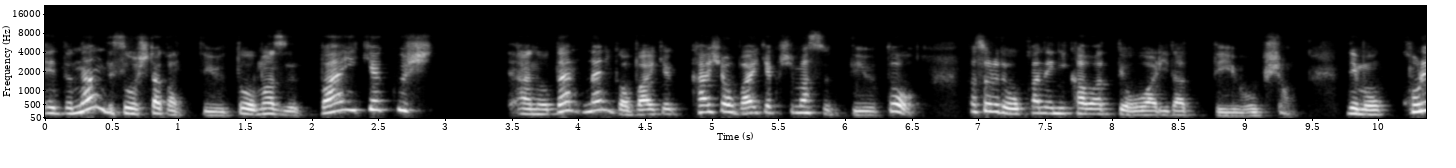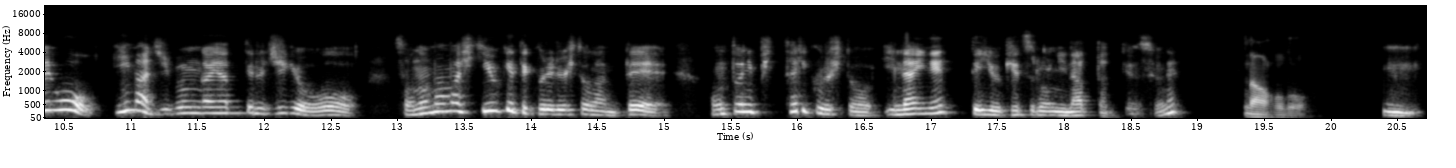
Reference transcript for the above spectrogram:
えっと、なんでそうしたかっていうと、まず売却し、あのだ何かを売却、会社を売却しますっていうと、まあそれでお金に変わって終わりだっていうオプション。でも、これを今自分がやってる事業をそのまま引き受けてくれる人なんて、本当にぴったりくる人いないねっていう結論になったっていうんですよね。なるほど。うん、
